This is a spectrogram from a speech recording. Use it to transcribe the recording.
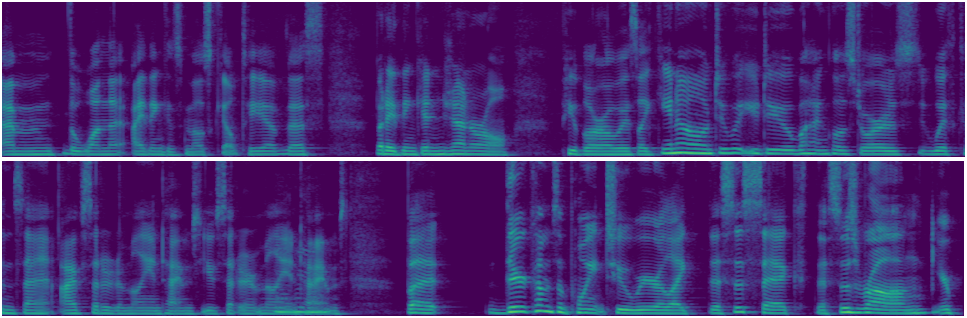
I'm the one that I think is most guilty of this, but I think in general people are always like, you know, do what you do behind closed doors with consent. I've said it a million times, you've said it a 1000000 Mm-hmm. times. But there comes a point too where you're like, this is sick, this is wrong. You're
